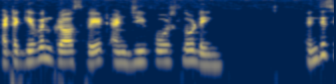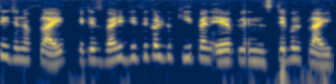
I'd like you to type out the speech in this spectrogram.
at a given gross weight and g-force loading. In this region of flight, it is very difficult to keep an airplane in stable flight.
